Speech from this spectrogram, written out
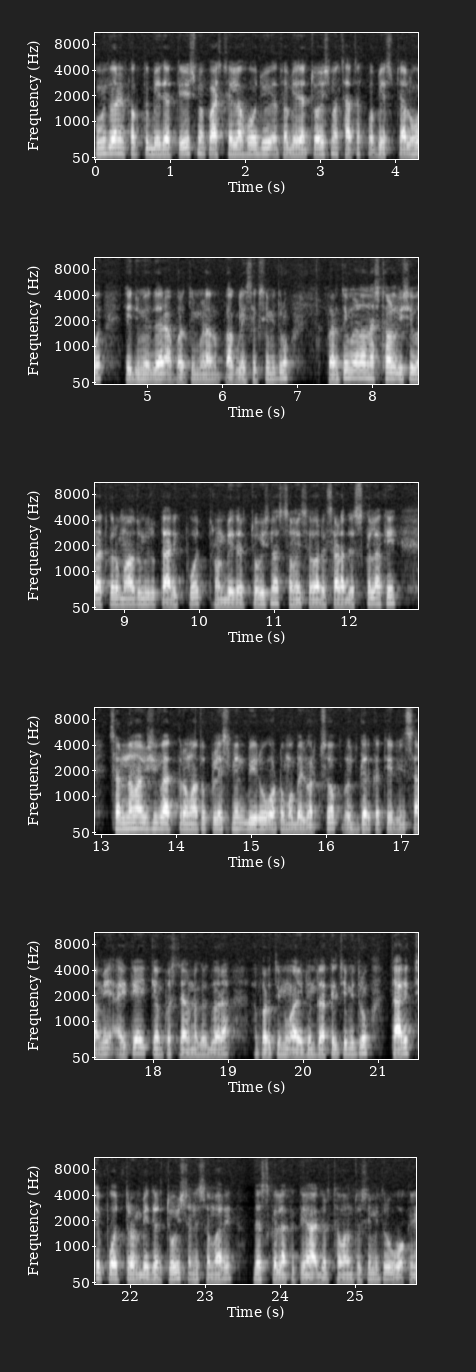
ઉમેદવારને ફક્ત બે હજાર ત્રેવીસમાં પાસ થયેલા હોવા જોઈએ અથવા બે હજાર ચોવીસમાં સાતક અભ્યાસ ચાલુ હોય એ જ ઉમેદવાર આ ભરતી મેળાનો ભાગ લઈ શકશે મિત્રો. ભરતી મેળાના સ્થળ વિશે વાત કરવામાં આવે તો મિત્રો, તારીખ પાંચ ત્રણ બે હજાર ચોવીસના સમય સવારે સાડા દસ કલાકે સરનામા વિશે વાત કરવામાં તો પ્લેસમેન્ટ બ્યુરો, ઓટોમોબાઈલ વર્કશોપ, રોજગાર કચેરીની સામે આઈટીઆઈ કેમ્પસ જામનગર દ્વારા ભરતીનું આયોજન રાખેલ છે મિત્રો. તારીખ છે પાંચ ત્રણ બે હજાર ચોવીસ અને સવારે દસ કલાકે ત્યાં હાજર થવાનું થશે મિત્રો. વોકિંગ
